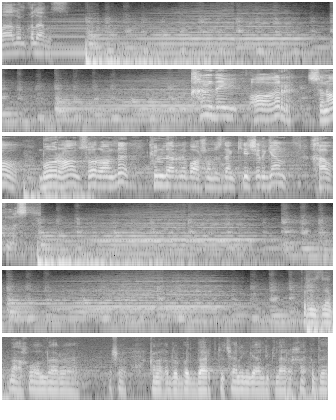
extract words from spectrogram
ma'lum qilamiz. Qanday og'ir sinov bo'ron so'ronli kunlarni boshimizdan kechirgan xalqmiz. Prezidentni ahvollari o'sha qanaqadir bir dardga chalinganliklari haqida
